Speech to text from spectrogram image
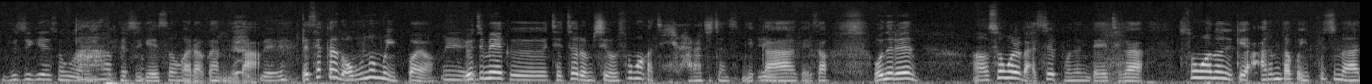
무지개 송어. 아, 무지개 송어라고 합니다. 네. 근데 색깔 너무너무 이뻐요. 네. 요즘에 그 제철 음식으로 송어가 제일 알아주지 않습니까? 그래서 오늘은 어, 송어를 맛을 보는데 제가 송어는 이렇게 아름답고 이쁘지만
